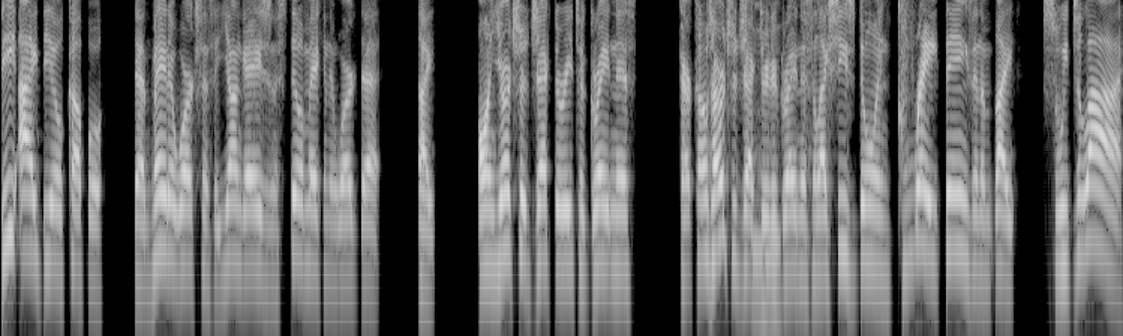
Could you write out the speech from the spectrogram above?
the ideal couple that made it work since a young age and is still making it work. That like on your trajectory to greatness, here comes her trajectory Mm-hmm. to greatness, and like she's doing great things. And like Sweet July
